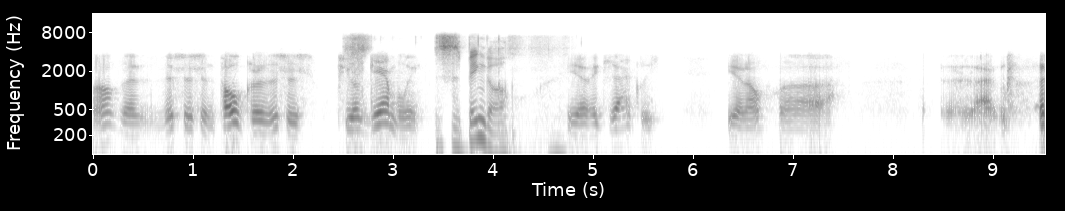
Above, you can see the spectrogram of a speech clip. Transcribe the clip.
Well, then this isn't poker. This is pure gambling. This is bingo. Yeah, exactly. You know, uh,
